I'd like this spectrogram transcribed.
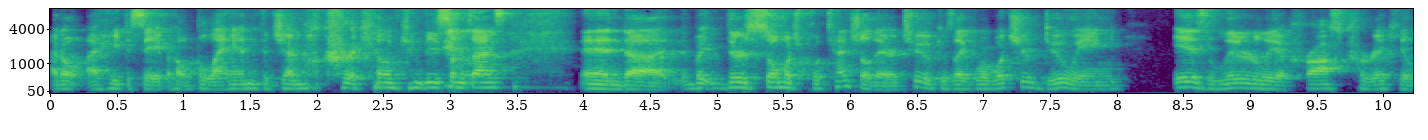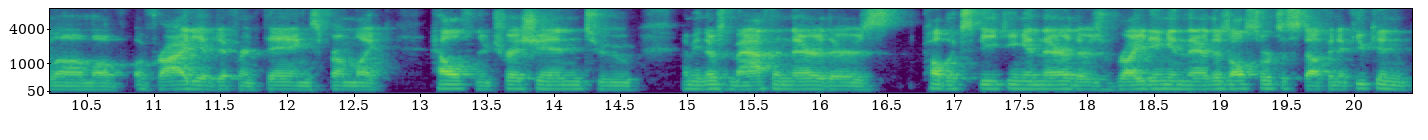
I don't I hate to say it, but how bland the general curriculum can be sometimes. and uh, but there's so much potential there too because like well, what you're doing is literally a cross curriculum of a variety of different things from like health nutrition to i mean there's math in there there's public speaking in there there's writing in there there's all sorts of stuff and if you can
